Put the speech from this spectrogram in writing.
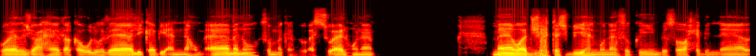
ويرجع هذا قول ذلك بأنهم آمنوا. ثم كفروا السؤال هنا ما وجه تشبيه المنافقين بصاحب النار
